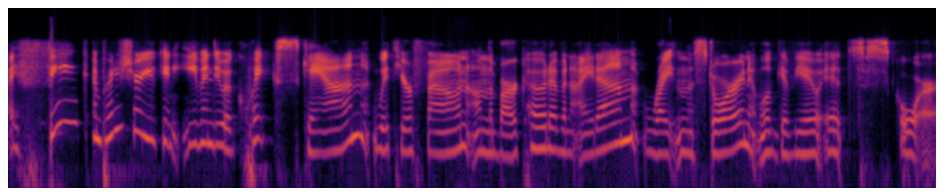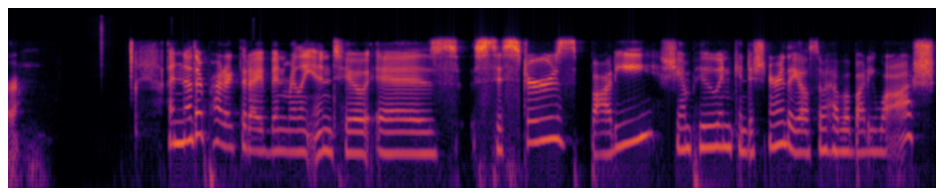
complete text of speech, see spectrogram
I think, I'm pretty sure you can even do a quick scan with your phone on the barcode of an item right in the store and it will give you its score. Another product that I've been really into is Sisters Body Shampoo and Conditioner. They also have a body wash.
